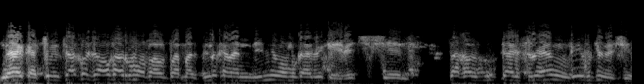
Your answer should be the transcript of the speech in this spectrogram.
Naka chinhu chako chaukaruma pamazindo kana ndimiwo mukavika here chichienda? Saka tarisiro yangu ngeyekuti vechi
